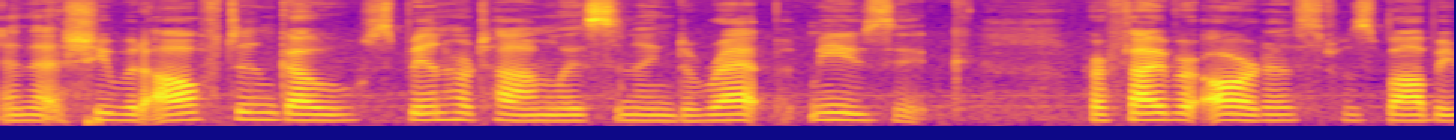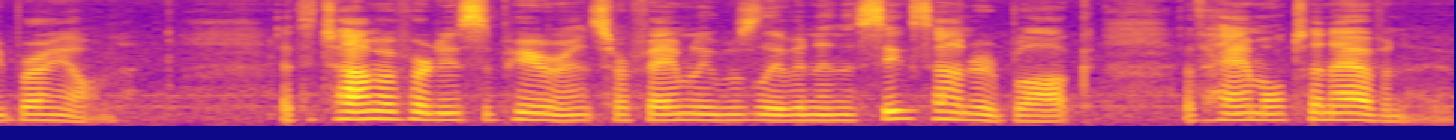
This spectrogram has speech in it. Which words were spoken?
and that she would often go spend her time listening to rap music. Her favorite artist was Bobby Brown. At the time of her disappearance, her family was living in the 600 block of Hamilton Avenue.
